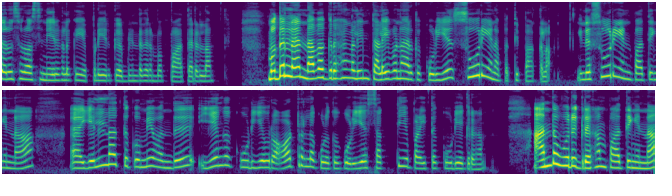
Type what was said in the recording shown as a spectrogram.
தனுசு ராசி நேர்களுக்கு எப்படி இருக்குது அப்படின்றத நம்ம பார்த்துடலாம். முதல்ல நவ கிரகங்களின் தலைவனாக இருக்கக்கூடிய சூரியனை பற்றி பார்க்கலாம். இந்த சூரியன் பார்த்திங்கன்னா எல்லாத்துக்குமே வந்து இயங்கக்கூடிய ஒரு ஆற்றலை கொடுக்கக்கூடிய சக்தியை படைத்தக்கூடிய கிரகம். அந்த ஒரு கிரகம் பார்த்தீங்கன்னா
